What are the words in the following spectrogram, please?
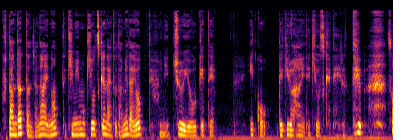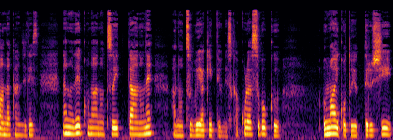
負担だったんじゃないの？って君も気をつけないとダメだよっていうふうに注意を受けて以降できる範囲で気をつけているっていう そんな感じです。なのでこのあのツイッターのねあのつぶやきっていうんですかこれはすごくうまいこと言ってるし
